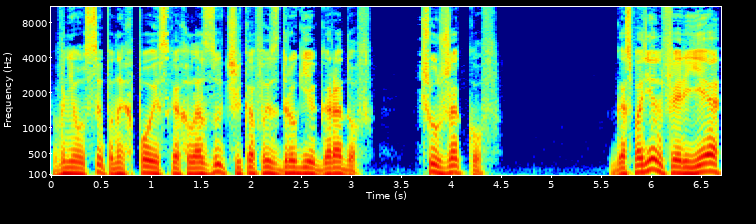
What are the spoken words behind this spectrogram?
в неусыпанных поисках лазутчиков из других городов, чужаков. Господин Ферье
